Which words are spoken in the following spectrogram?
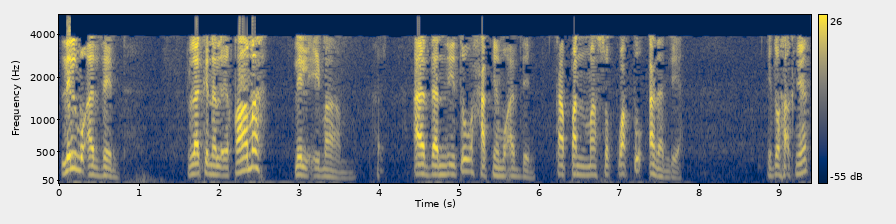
lil muadzin. Lakin al-iqamah lil imam. Adzan itu haknya muadzin kapan masuk waktu adzan dia. Itu haknya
